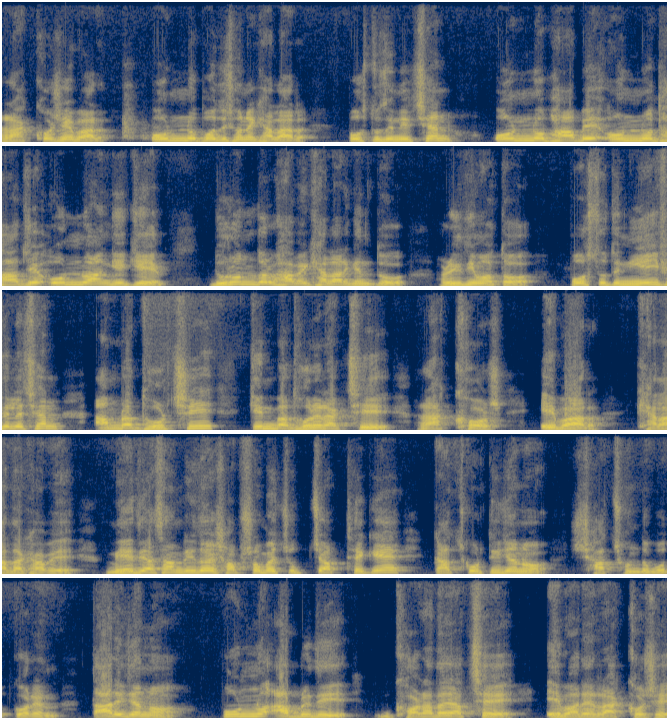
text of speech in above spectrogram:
রাক্ষস এবার অন্য পজিশনে খেলার প্রস্তুতি নিচ্ছেন। অন্যভাবে, অন্য ধাঁচে, অন্য আঙ্গিকে দুরন্দরভাবে খেলার কিন্তু রীতিমতো প্রস্তুতি নিয়েই ফেলেছেন। আমরা ধরছি কিংবা ধরে রাখছি রাক্ষস এবার খেলা দেখাবে। মেহেদি হাসান হৃদয় সবসময় চুপচাপ থেকে কাজ করতেই যেন স্বাচ্ছন্দ্য বোধ করেন। তারই যেন পূর্ণ আবৃত্তি ঘটাতে যাচ্ছে এবারে রাক্ষসে।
